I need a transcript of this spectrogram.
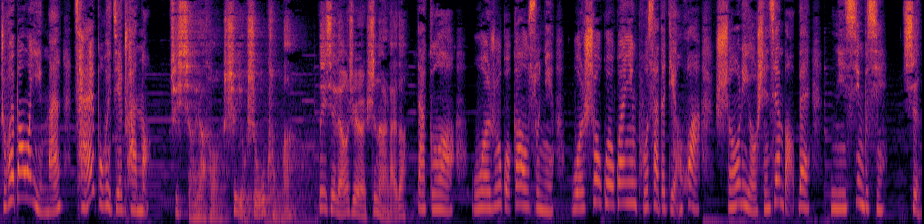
只会帮我隐瞒，才不会揭穿呢。这小丫头是有恃无恐吗？那些粮食是哪来的？大哥，我如果告诉你我受过观音菩萨的点化，手里有神仙宝贝，你信不信？信。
